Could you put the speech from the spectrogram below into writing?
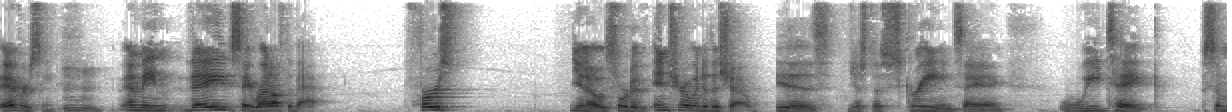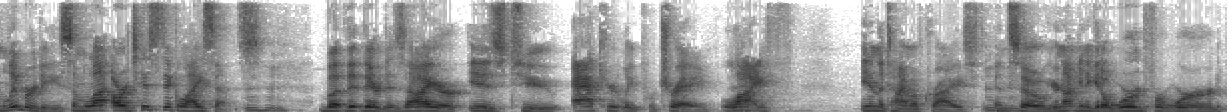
ever seen. Mm-hmm. I mean, they say right off the bat, first, you know, sort of intro into the show is just a screen saying, we take some liberties, some li- artistic license, mm-hmm. but that their desire is to accurately portray life in the time of Christ. And mm-hmm. so you're not going to get a word for word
